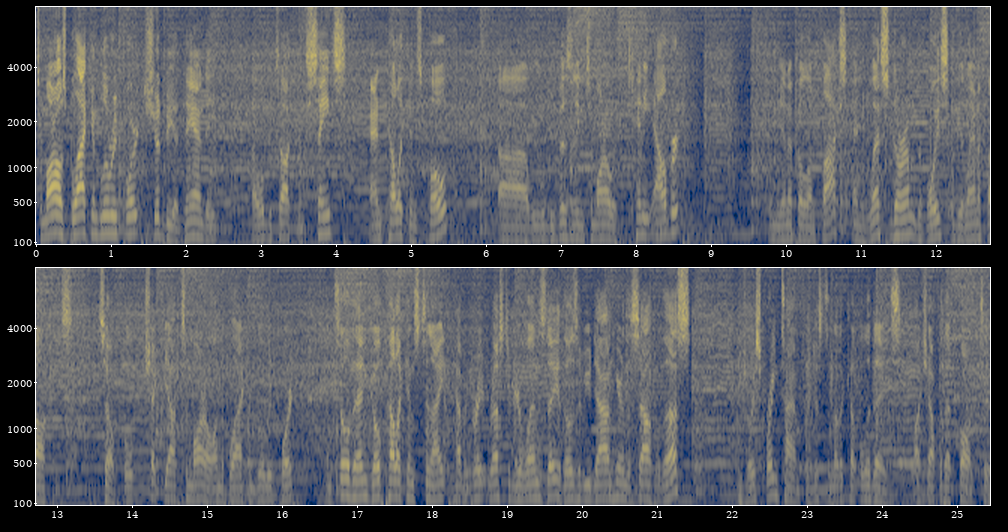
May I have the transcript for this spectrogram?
Tomorrow's Black and Blue Report should be a dandy. Uh, we'll be talking Saints and Pelicans both. Uh, we will be visiting tomorrow with Kenny Albert from the NFL on Fox and Wes Durham, the voice of the Atlanta Falcons. So we'll check you out tomorrow on the Black and Blue Report. Until then, go Pelicans tonight. Have a great rest of your Wednesday. Those of you down here in the South with us, enjoy springtime for just another couple of days. Watch out for that fog, too.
